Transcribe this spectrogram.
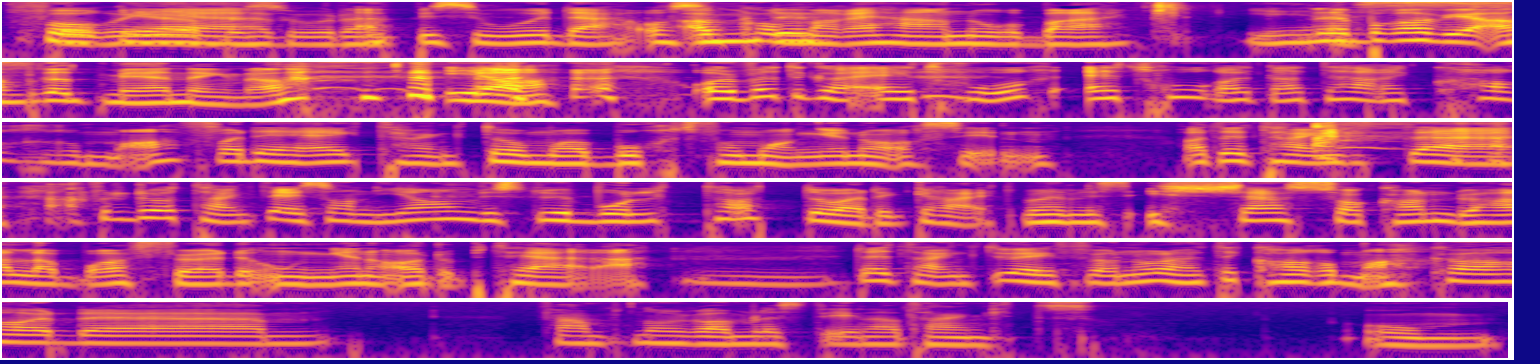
Forrige forrige, episode. episode. Og Ja, så det- kommer jeg her nå og bare yes. Det er bra vi har endret mening, da. Ja. Og vet du hva jeg tror? Jeg tror at dette her er karma for det jeg tenkte om abort for mange år siden. At jeg tenkte, for da tenkte jeg sånn, ja, hvis du er voldtatt, da er det greit. Men hvis ikke, så kan du heller bare føde ungen og adoptere. Det tenkte jo jeg før. Nå er dette karma. Hva hadde um, 15 år gamle Stina tenkt om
